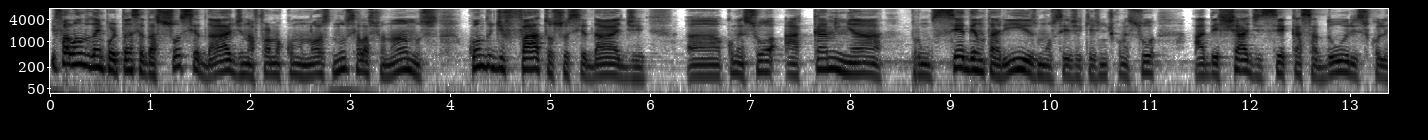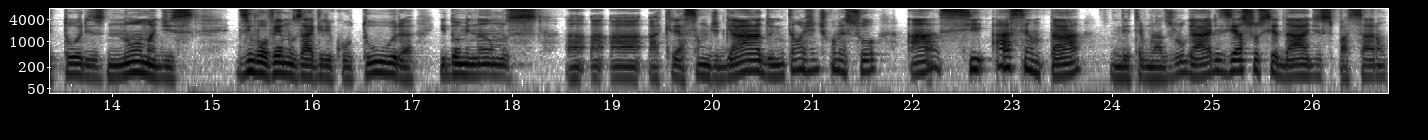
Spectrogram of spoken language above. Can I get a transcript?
E falando da importância da sociedade na forma como nós nos relacionamos, quando de fato a sociedade uh, começou a caminhar para um sedentarismo, ou seja, que a gente começou a deixar de ser caçadores, coletores, nômades, desenvolvemos a agricultura e dominamos a, a, a, criação de gado, então a gente começou a se assentar em determinados lugares e as sociedades passaram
